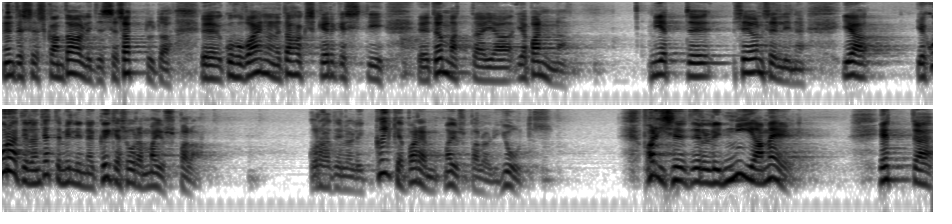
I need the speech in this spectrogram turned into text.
nendesse skandaalidesse sattuda, kuhu vaenlane tahaks kergesti tõmmata ja, ja panna. Nii et see on selline ja, ja kuradil on, teate, milline kõige suurem maiuspala? kuradil oli kõige parem maiuspala oli juudas fariseedel oli nii hea meel, et äh,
